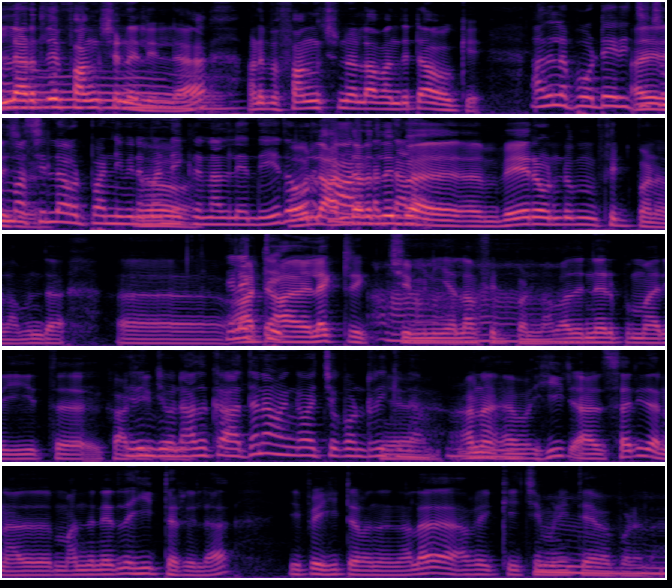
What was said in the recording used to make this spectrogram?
எல்லா இடத்துலையும் ஃபங்க்ஷனல் இல்லை. ஆனால் இப்போ ஃபங்க்ஷனலாக வந்துட்டா ஓகே அதுல போட்டு எரிச்சு சும்மா சில் அவுட் பண்ணி வின நினைக்கிறேன் அதுல இருந்து ஏதோ ஒரு அந்த இடத்துல இப்போ. வேற ஒன்றும் ஃபிட் பண்ணலாம். இந்த எலக்ட்ரிக் சிம்னி எல்லாம் ஃபிட் பண்ணலாம். அது நெருப்பு மாதிரி ஈத்த காட்டி எரிஞ்சவன் அதுக்காகத்தான் அவங்க வச்சு கொண்டிருக்கிறான் ஆனால் ஹீட் அது சரிதானே? அது அந்த நேரத்தில் ஹீட்டர் இல்லை. இப்போ ஹீட்டர் வந்ததுனால அவைக்கு சிம்னி தேவைப்படலை.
